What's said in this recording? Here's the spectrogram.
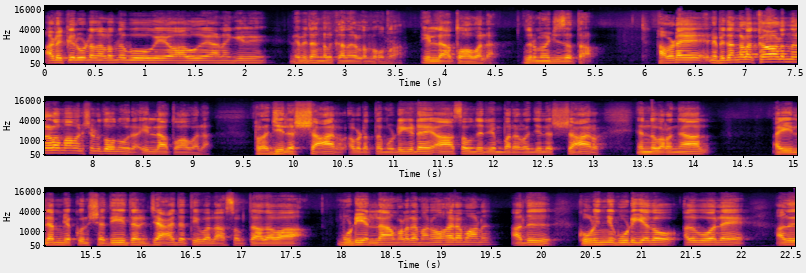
അടുക്കലൂടെ നടന്നു പോവുകയോ ആവുകയാണെങ്കിൽ നബിതങ്ങൾക്ക് നീളം തോന്നുക ഇല്ലാ തോവല അവിടെ നബിതങ്ങളെക്കാളും നീളം ആ മനുഷ്യന് തോന്നൂല. ഇല്ലാ റജില ഷാർ അവിടുത്തെ മുടിയുടെ ആ സൗന്ദര്യം പറ. റജില ഷാർ എന്ന് പറഞ്ഞാൽ ഐ ലം യക്കുൻ ഷദീദൽ ജാദത്തി വല സബ്ത അഥവാ മുടിയെല്ലാം വളരെ മനോഹരമാണ്. അത് കൊളിഞ്ഞു കൂടിയതോ അതുപോലെ അത്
